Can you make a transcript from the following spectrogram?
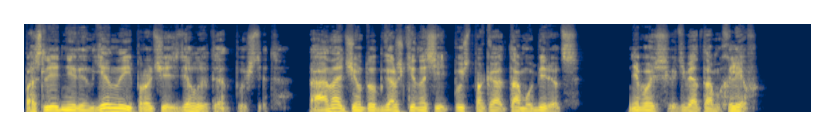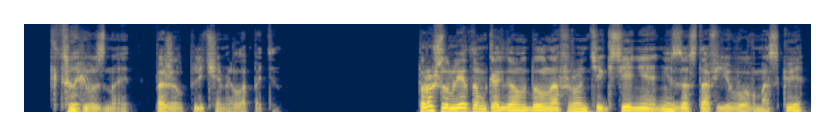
Последние рентгены и прочее сделают и отпустят. А она чем тут горшки носить, пусть пока там уберется. Небось, у тебя там хлев. — Кто его знает? — пожал плечами Лопатин. Прошлым летом, когда он был на фронте, Ксения, не застав его в Москве,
